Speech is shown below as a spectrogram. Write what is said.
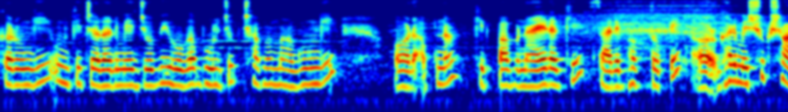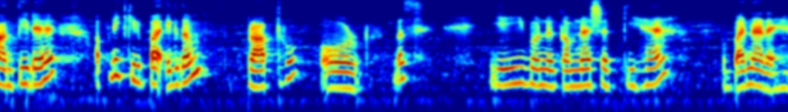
करूँगी। उनके चरण में जो भी होगा भूल चूक क्षमा मांगूँगी और अपना कृपा बनाए रखे सारे भक्तों पे और घर में सुख शांति रहे। अपनी कृपा एकदम प्राप्त हो और बस यही मनोकामना सबकी है। बना रहे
